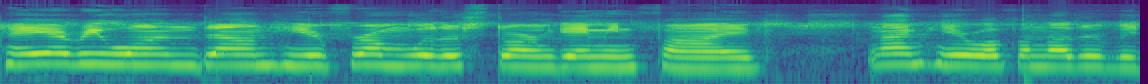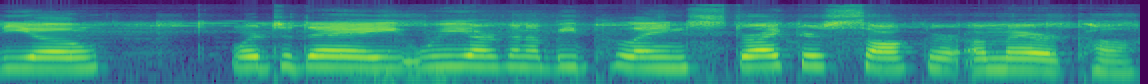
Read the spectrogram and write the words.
Hey everyone, down here from Witherstorm Gaming 5, and I'm here with another video where today we are going to be playing Strikers Soccer America.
